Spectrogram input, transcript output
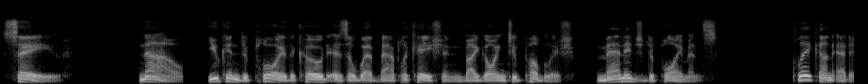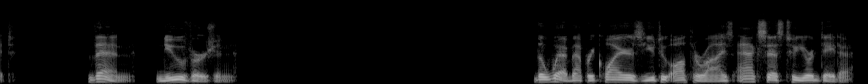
Save. Now, you can deploy the code as a web application by going to Publish, Manage Deployments. Click on Edit. Then, New Version. The web app requires you to authorize access to your data.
